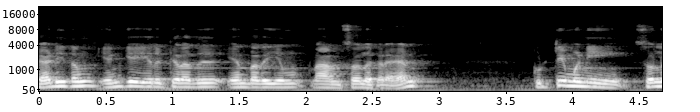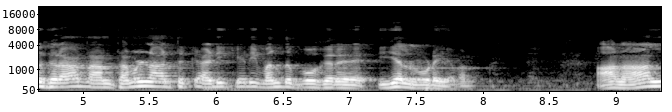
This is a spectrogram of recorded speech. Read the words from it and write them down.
கடிதம் எங்கே இருக்கிறது என்பதையும் நான் சொல்லுகிறேன். குட்டிமணி சொல்லுகிறார் நான் தமிழ்நாட்டுக்கு அடிக்கடி வந்து போகிற இயல்புடையவன். ஆனால்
